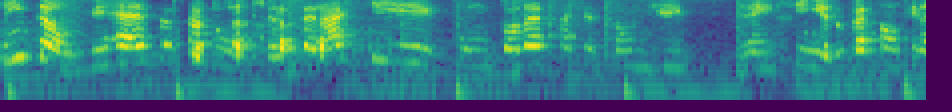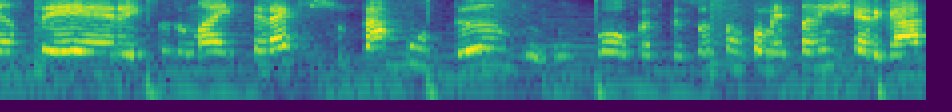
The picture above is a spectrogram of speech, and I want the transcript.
Então, me resta essa dúvida. Será que com toda essa questão de, enfim, educação financeira e tudo mais, será que isso está mudando um pouco? As pessoas estão começando a enxergar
